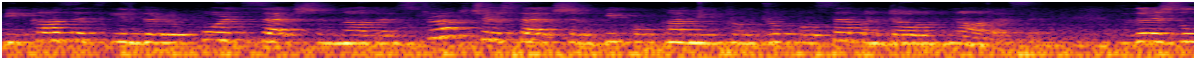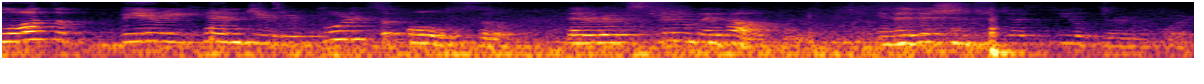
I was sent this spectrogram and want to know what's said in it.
because it's in the report section, not in structure section, people coming from Drupal 7 don't notice it. There's lots of very handy reports also that are extremely helpful, in addition to just filter report.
